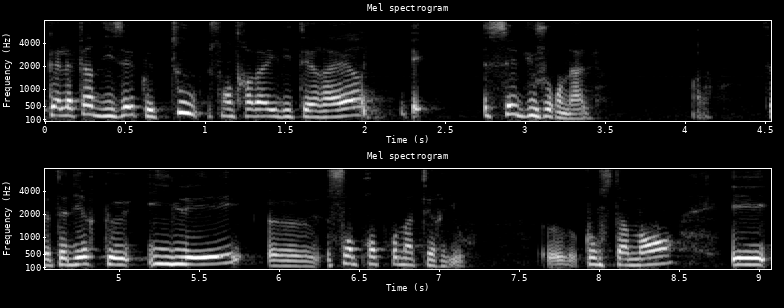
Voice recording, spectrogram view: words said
Calafert disait que tout son travail littéraire, est- c'est du journal. Voilà. C'est-à-dire qu'il est euh, son propre matériau, constamment. Et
